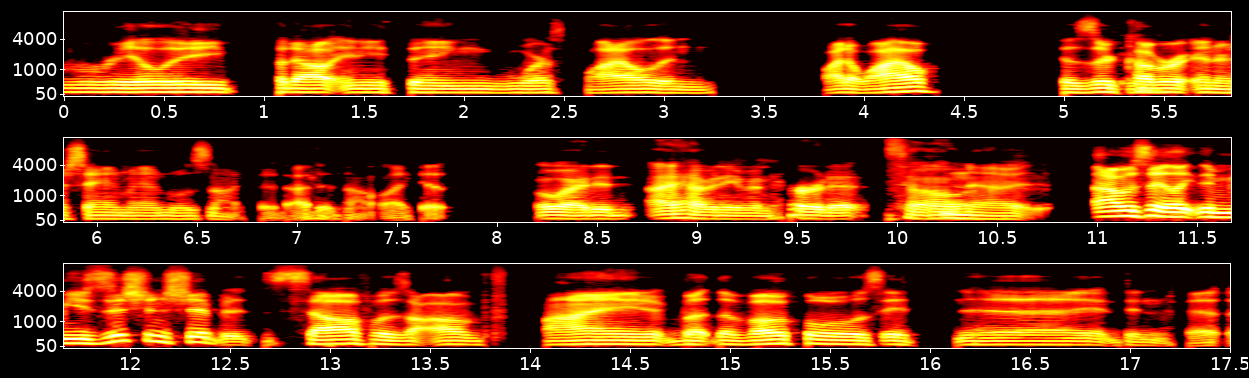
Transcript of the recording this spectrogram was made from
really put out anything worthwhile in quite a while because their Mm. cover Enter Sandman was not good. I did not like it. Oh, I didn't. I haven't even heard it. So No, I would say like the musicianship itself was fine, but the vocals it uh, it didn't fit.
